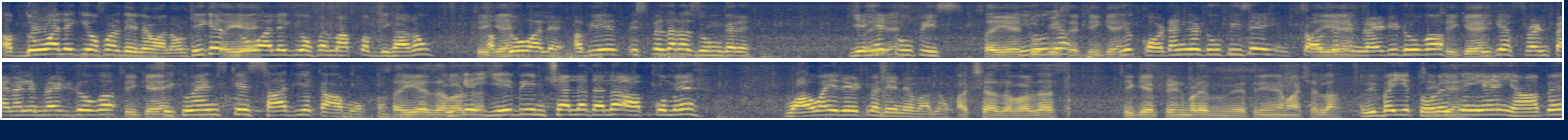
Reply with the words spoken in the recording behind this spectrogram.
अब दो वाले की ऑफ़र देने वाला हूँ ठीक है? दो वाले की ऑफ़र मैं आपको अब दिखा रहा हूँ। अब दो वाले। अब ये इस पे जरा जूम करें। ये है। टू पीस सही है, गया? piece है, ठीक है। ये कॉटन का टू पीस है ट्राउज़र एम्ब्रॉइडेड होगा ठीक है। ठीक है? फ्रंट पैनल एम्ब्रॉइडेड होगा। ठीक है। सीक्वेंस के साथ ये काम होगा। सही है ठीक है? ये भी इंशाल्लाह ताला आपको मैं वाहवाही रेट में देने वाला हूँ। अच्छा ज़बरदस्त। ठीक है प्रिंट बड़े बेहतरीन है माशाल्लाह। अभी भाई ये थोड़े से ही हैं यहाँ पे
